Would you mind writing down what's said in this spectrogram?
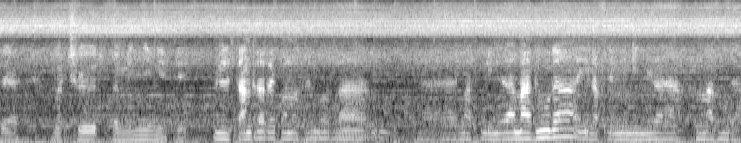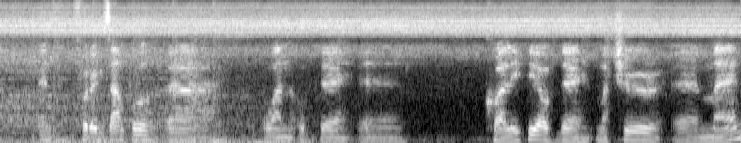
the mature femininity. En el Tantra reconocemos la, la masculinidad madura y la feminidad madura. And for example, uh, one of the uh, quality of the mature uh, man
